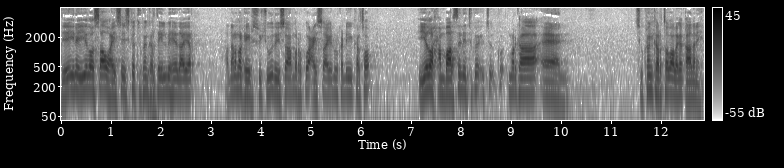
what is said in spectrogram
dee inay iyadoo saa u haysa iska tukan karta ilmaheedaa yar. Haddana markay sujuudeyso ama rukuucayso ay dhulka dhigi karto iyadoo xambaarsan inay markaa tukan karto baa laga qaadanaya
